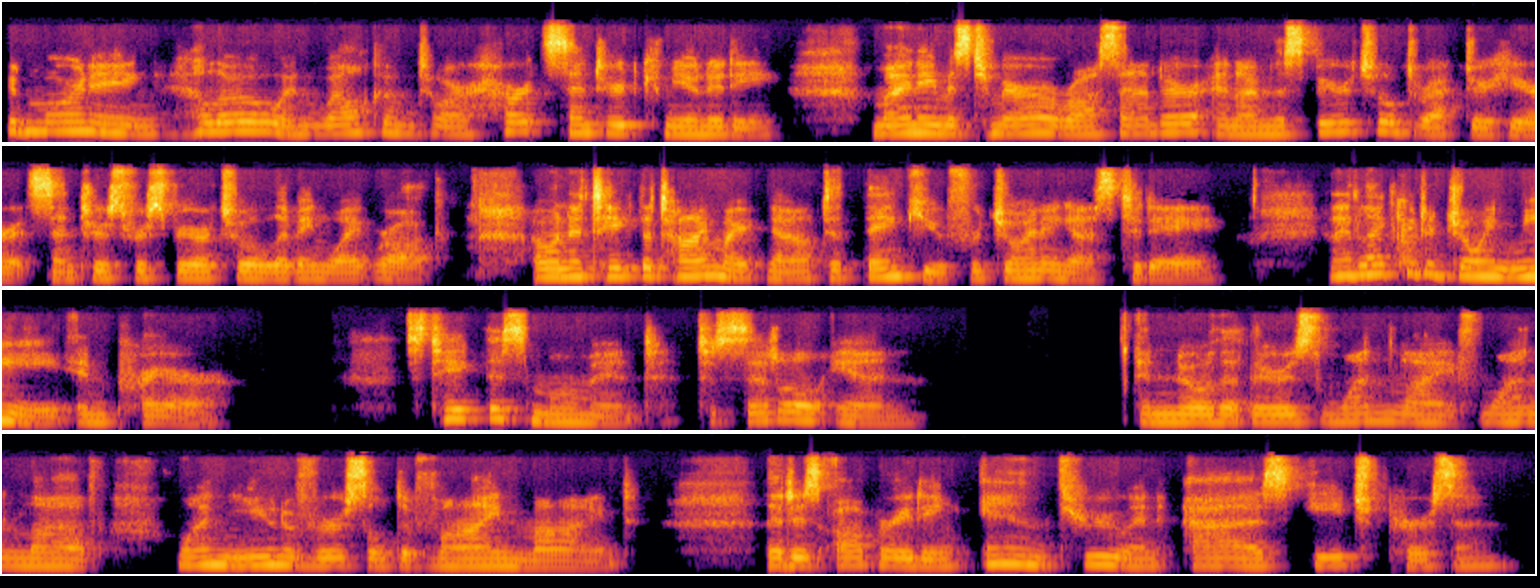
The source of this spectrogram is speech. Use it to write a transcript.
Good morning. Hello, and welcome to our heart centered community. My name is Tamara Rossander, and I'm the spiritual director here at Centers for Spiritual Living White Rock. I want to take the time right now to thank you for joining us today. And I'd like you to join me in prayer. Let's take this moment to settle in and know that there is one life, one love, one universal divine mind that is operating in, through, and as each person.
